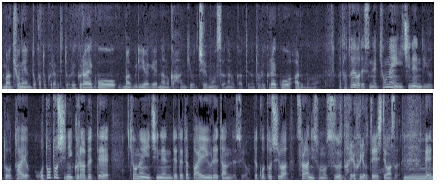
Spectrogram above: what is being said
まあ、去年とかと比べてどれくらいこう、まあ、売上なのか反響注文数なのかっていうのはどれくらいこうあるものなん例えばですね去年1年でいうと対一昨年に比べて去年1年で大体倍売れたんですよ。で、今年はさらにその数倍を予定してます。で、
